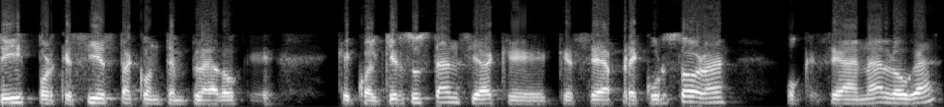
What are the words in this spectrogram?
sí, porque sí está contemplado que, que cualquier sustancia que, que sea precursora o que sea análoga,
